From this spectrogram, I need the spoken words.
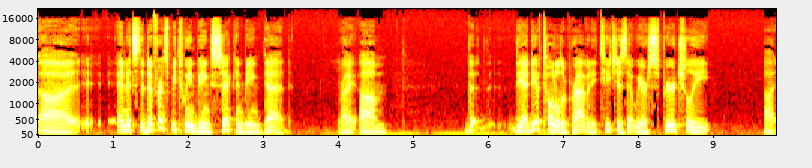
uh, and it's the difference between being sick and being dead, right? Um, the, the idea of total depravity teaches that we are spiritually uh,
